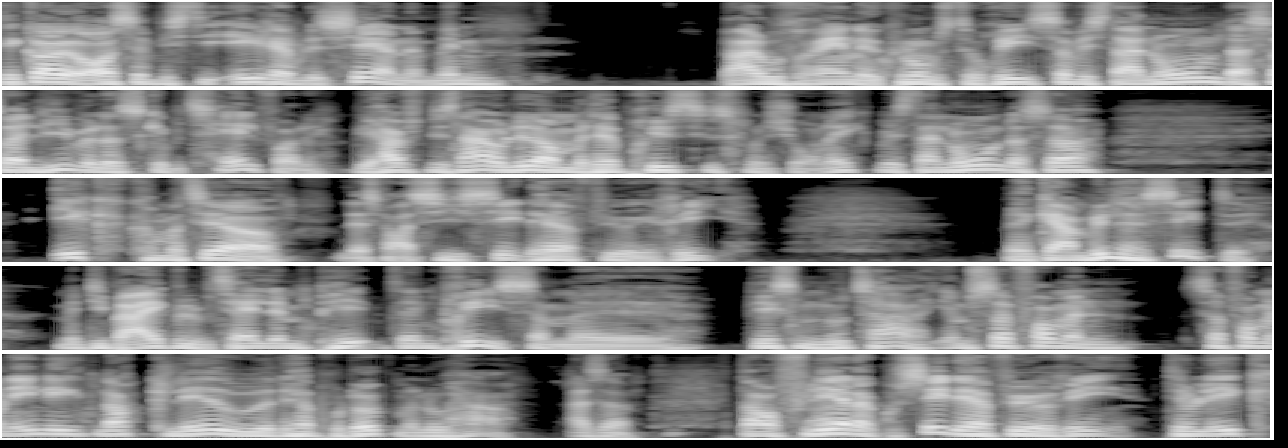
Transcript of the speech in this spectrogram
det gør jo også, at hvis de ikke er rivaliserende, men bare ud fra ren økonomisk teori, så hvis der er nogen, der så alligevel skal betale for det. Vi, har, vi snakker jo lidt om det her prisdisposition, ikke? Hvis der er nogen, der så ikke kommer til at, lad os bare sige, se det her fyrværkeri, men gerne vil have set det, men de bare ikke vil betale den, den pris, som øh, virksomheden nu tager, jamen så får, man, så får man egentlig ikke nok glæde ud af det her produkt, man nu har. Altså, der var flere, der kunne se det her fyrværkeri. Det vil ikke,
